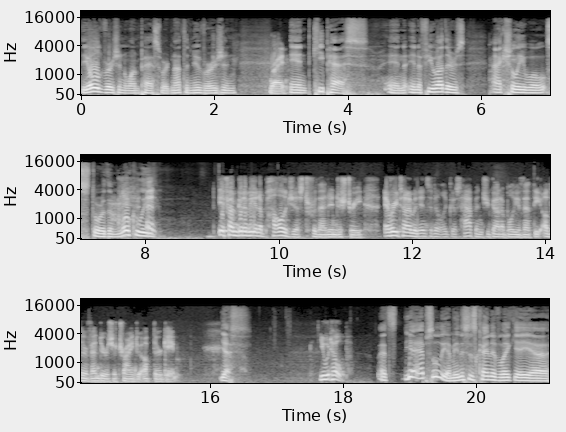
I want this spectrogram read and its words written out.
the old version 1Password, not the new version, right? And KeePass and and a few others actually will store them locally. If I'm going to be an apologist for that industry, every time an incident like this happens, you got to believe that the other vendors are trying to up their game. Yes, you would hope. That's yeah, absolutely. I mean, this is kind of like a uh,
